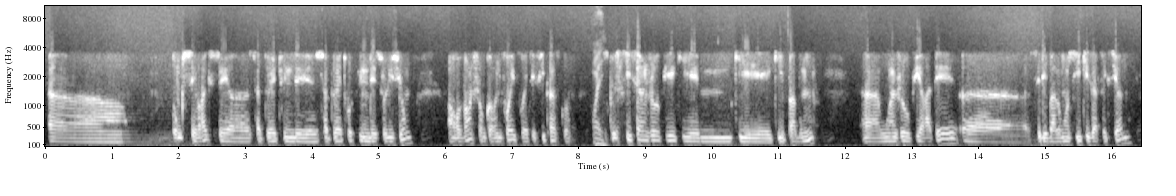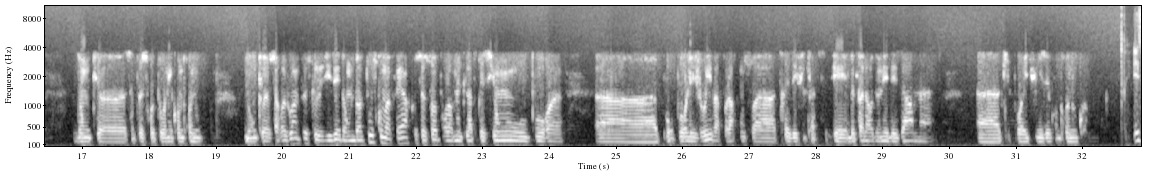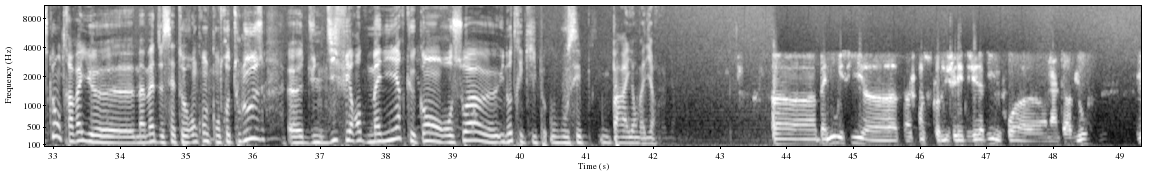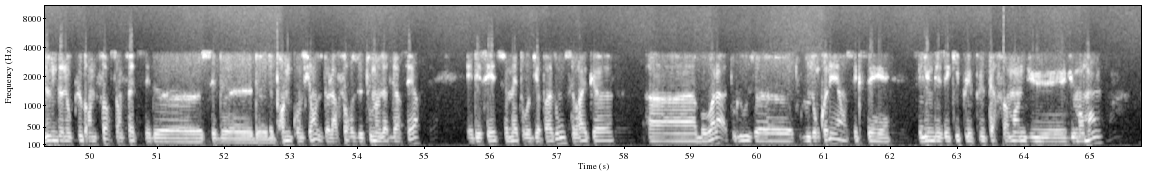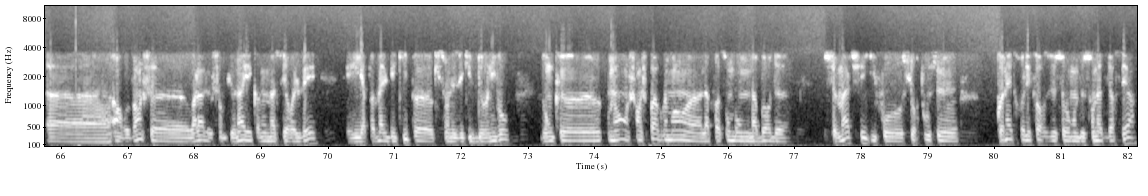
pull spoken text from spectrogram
Euh, Donc c'est vrai que c'est ça peut être une des ça peut être une des solutions. En revanche, encore une fois, il faut être efficace quoi. Parce que si c'est un jeu au pied qui est qui est qui est pas bon ou un jeu au pied raté, c'est des ballons aussi qu'ils affectionnent. Donc ça peut se retourner contre nous. Donc ça rejoint un peu ce que je disais dans, dans tout ce qu'on va faire, que ce soit pour leur mettre la pression ou pour euh, pour, pour les jouer, il va falloir qu'on soit très efficace et ne pas leur donner des armes euh, qu'ils pourraient utiliser contre nous. Est-ce qu'on travaille, euh, de cette rencontre contre Toulouse euh, d'une différente manière que quand on reçoit une autre équipe? Ou c'est pareil, on va dire? Ben Nous, ici, je pense, comme je l'ai déjà dit une fois en interview, l'une de nos plus grandes forces, en fait, c'est de, c'est de, de, prendre conscience de la force de tous nos adversaires et d'essayer de se mettre au diapason. C'est vrai que, euh, bon voilà, Toulouse, euh, Toulouse, on connaît, on sait que c'est, c'est l'une des équipes les plus performantes du, du moment. Euh, en revanche, euh, voilà, le championnat est quand même assez relevé et il y a pas mal d'équipes euh, qui sont des équipes de haut niveau. Donc, non, on change pas vraiment la façon dont on aborde match. Il faut surtout se connaître les forces de son, adversaire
